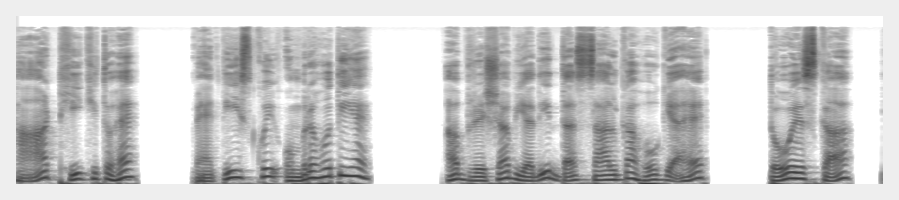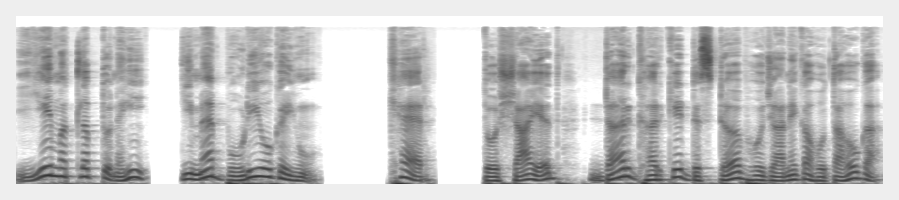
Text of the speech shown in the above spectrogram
हाँ, ठीक ही तो है। पैंतीस कोई उम्र होती है। अब ऋषभ यदि दस साल का हो गया है तो इसका ये मतलब तो नहीं कि मैं बूढ़ी हो गई हूँ। खैर तो शायद डर घर के डिस्टर्ब हो जाने का होता होगा।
